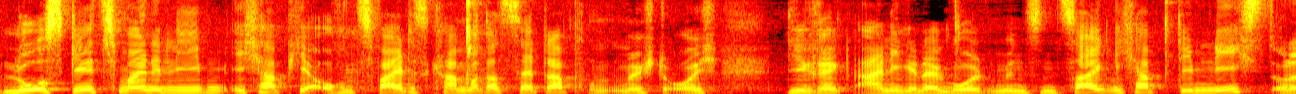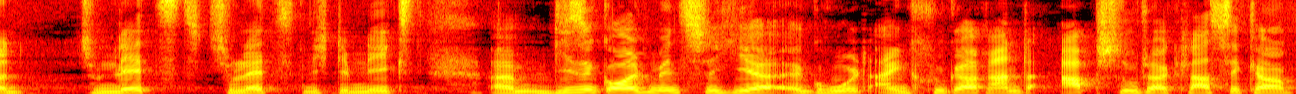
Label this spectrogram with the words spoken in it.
Los geht's, meine Lieben. Ich habe hier auch ein zweites Kamerasetup und möchte euch direkt einige der Goldmünzen zeigen. Ich habe demnächst oder zuletzt, zuletzt, nicht demnächst, ähm, diese Goldmünze hier äh, geholt, ein Krügerrand, absoluter Klassiker.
